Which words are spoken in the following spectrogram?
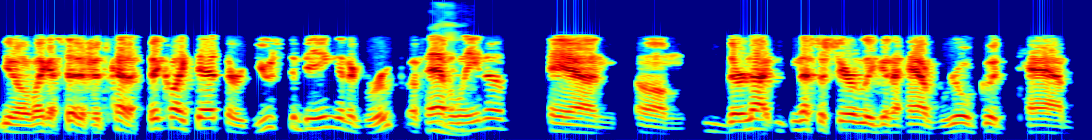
you know, like I said, if it's kind of thick like that, they're used to being in a group of hmm. javelina, and um, they're not necessarily going to have real good tabs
